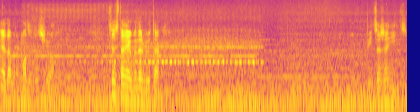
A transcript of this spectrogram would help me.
Nie, dobra, moc wróciła. Co się stanie, jak będę robił tak? Widzę, że nic.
